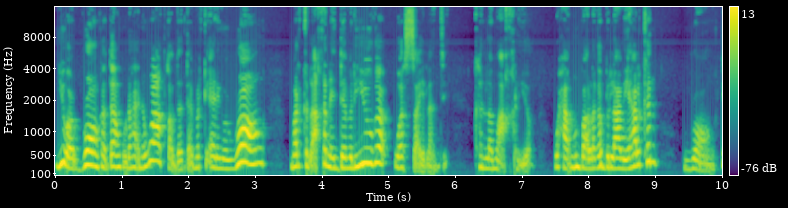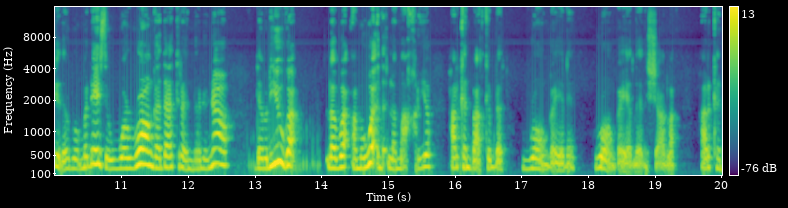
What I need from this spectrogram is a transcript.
you are wrong haddaan ku dhahayna waad qaldantahay. Marka ereyga wrong marka la akhrinayo w-ga waa silent kan lama akhriyo. Waxaa unbaa laga bilaabaya halkan. Wrong. Ma dhehaysa wrong haddaa tira no no no. W-ga laba ama wa'da lama akhriyo. Halkan baad ka bilaad wrong ayaad leed wrong ayaad leed insha allah halkan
